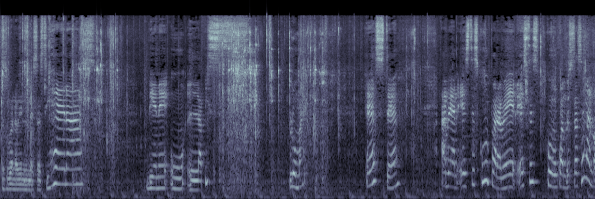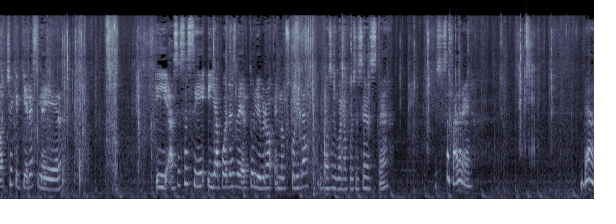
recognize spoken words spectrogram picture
Pues bueno, vienen esas tijeras. Viene un lápiz. Pluma. Este. Ah, vean, este es como para ver. Este es como cuando estás en la noche que quieres leer. Y haces así y ya puedes leer tu libro en la oscuridad. Entonces, bueno, pues es este. Este está padre. Vean,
